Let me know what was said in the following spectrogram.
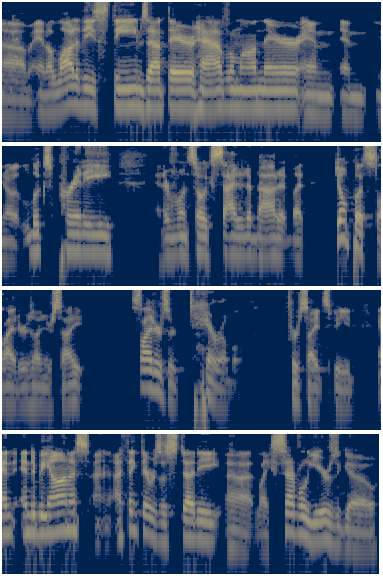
Okay. Um, and a lot of these themes out there have them on there, and and you know it looks pretty, and everyone's so excited about it. But don't put sliders on your site. Sliders are terrible for site speed. And and to be honest, I think there was a study uh, like several years ago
